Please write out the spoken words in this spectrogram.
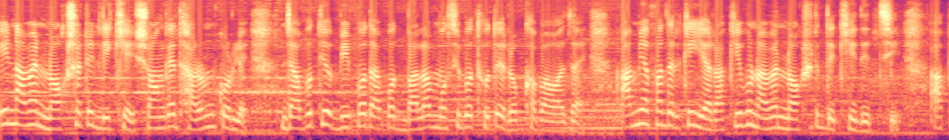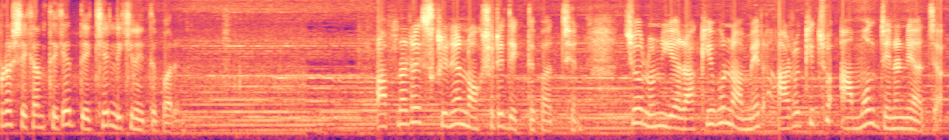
এই নামের নকশাটি লিখে সঙ্গে ধারণ করলে যাবতীয় বিপদ আপদ, বালা মুসিবত হতে রক্ষা পাওয়া যায়। আমি আপনাদেরকে ইয়া রাকিবু নামের নকশাটি দেখিয়ে দিচ্ছি। আপনারা সেখান থেকে দেখে লিখে নিতে পারেন। আপনারা স্ক্রিনের নকশাটি দেখতে পাচ্ছেন। চলুন ইয়া রাকিবু নামের আরও কিছু আমল জেনে নেওয়া যাক।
